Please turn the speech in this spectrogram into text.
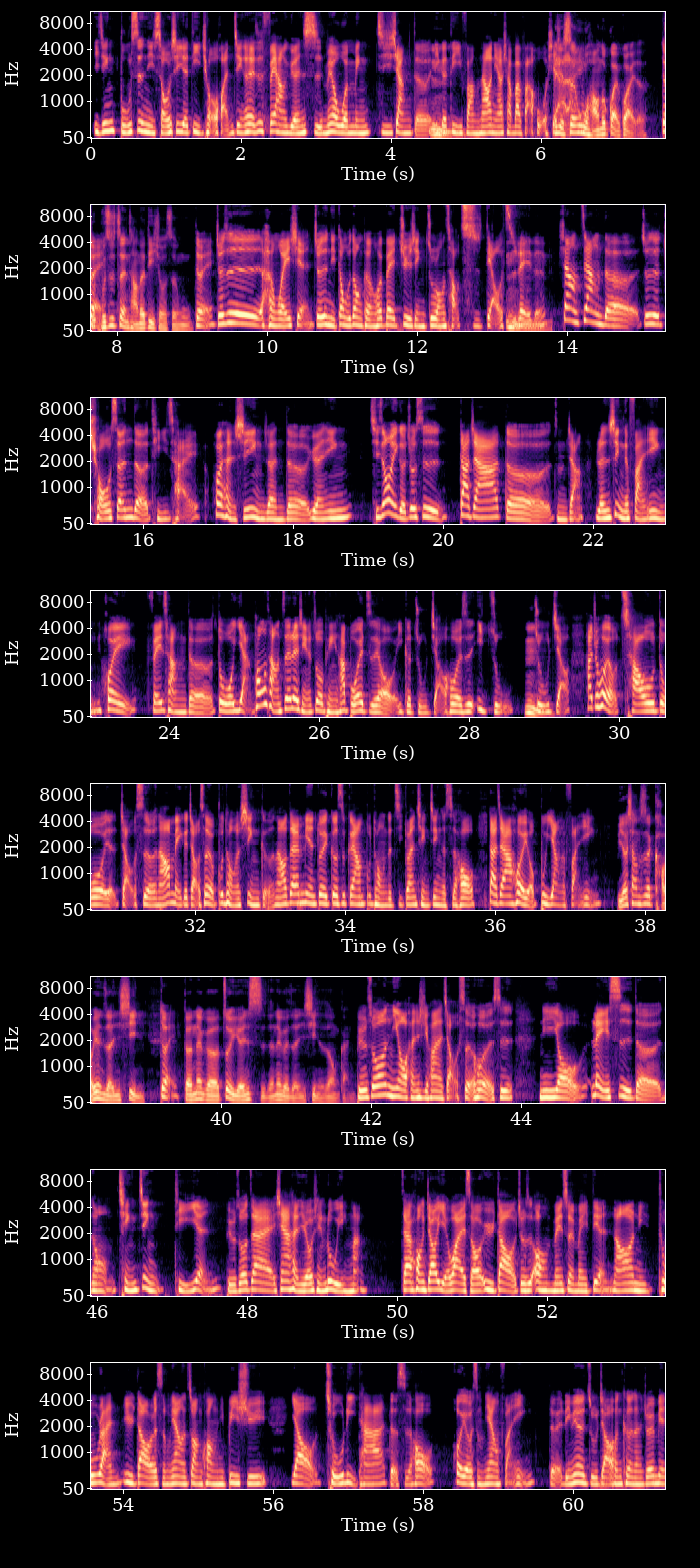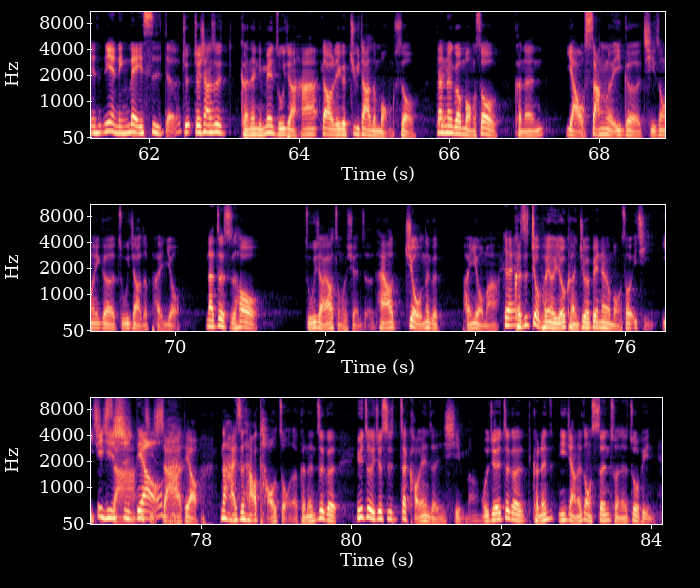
已经不是你熟悉的地球环境，而且是非常原始、没有文明迹象的一个地方，然后你要想办法活下来。而且生物好像都怪怪的，就对不是正常的地球生物。对，就是很危险，就是你动不动可能会被巨型猪笼草吃掉之类的。嗯像这样的就是求生的题材会很吸引人的原因，其中一个就是大家的怎么讲，人性的反应会非常的多样。通常这类型的作品，它不会只有一个主角或者是一组主角，它就会有超多角色，然后每个角色有不同的性格，然后在面对各式各样不同的极端情境的时候，大家会有不一样的反应。比较像是在考验人性，对的那个最原始的那个人性的这种感觉。比如说，你有很喜欢的角色，或者是你有类似的那种情境体验，比如说在现在很流行露营嘛。在荒郊野外的时候遇到，就是哦没水没电，然后你突然遇到了什么样的状况，你必须要处理它的时候，会有什么样反应？对，里面的主角很可能就会面面临类似的，就就像是可能里面主角他到了一个巨大的猛兽，但那个猛兽可能咬伤了一个其中一个主角的朋友，那这时候主角要怎么选择？他要救那个？朋友吗？对。可是救朋友有可能就会被那个猛兽一起一起杀一起杀掉，那还是他要逃走了。可能这个，因为这个就是在考验人性嘛。我觉得这个可能你讲的这种生存的作品，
